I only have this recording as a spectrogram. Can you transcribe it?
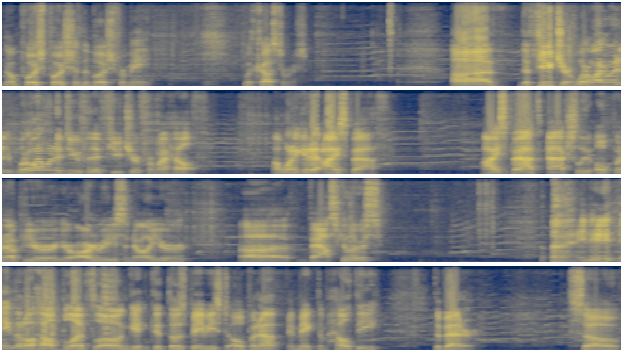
No push, push in the bush for me with customers. Uh, the future. What do I want to, What do I want to do for the future for my health? I want to get an ice bath. Ice baths actually open up your your arteries and all your uh, vasculars. and anything that'll help blood flow and get get those babies to open up and make them healthy, the better. So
